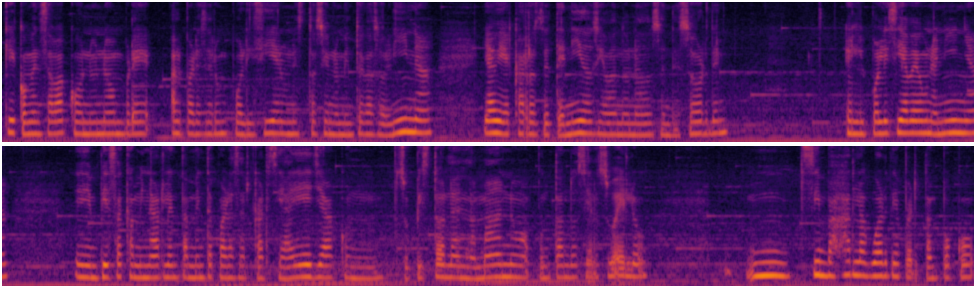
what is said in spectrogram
que comenzaba con un hombre, al parecer un policía, en un estacionamiento de gasolina y había carros detenidos y abandonados en desorden. El policía ve a una niña, eh, empieza a caminar lentamente para acercarse a ella con su pistola en la mano, apuntando hacia el suelo, mm, sin bajar la guardia, pero tampoco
